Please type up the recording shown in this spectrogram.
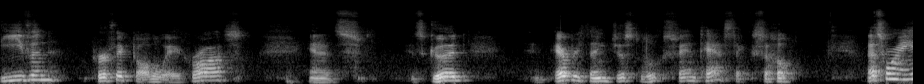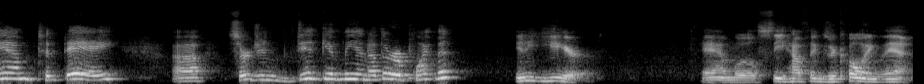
even, perfect all the way across, and it's it's good, everything just looks fantastic. So that's where I am today. Uh, surgeon did give me another appointment in a year and we'll see how things are going then.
